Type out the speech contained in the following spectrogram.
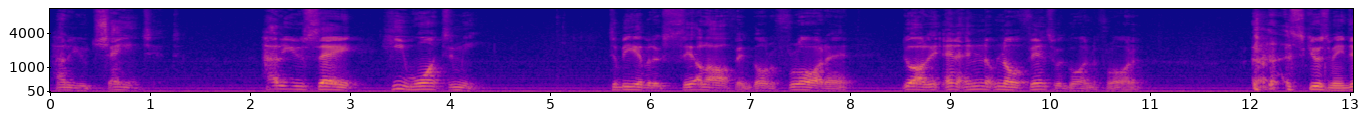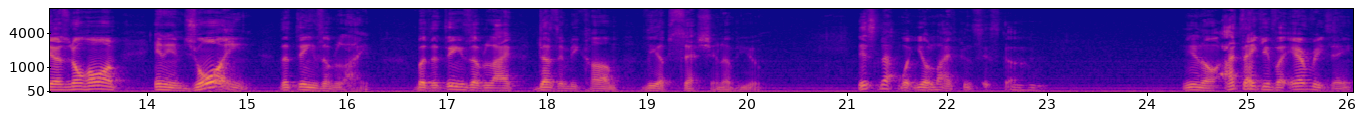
How do you change it? How do you say he wants me to be able to sail off and go to Florida and do all the and, and no, no offense with going to Florida. Excuse me. There's no harm in enjoying the things of life, but the things of life doesn't become the obsession of you. It's not what your life consists of. Mm-hmm. You know, I thank you for everything,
